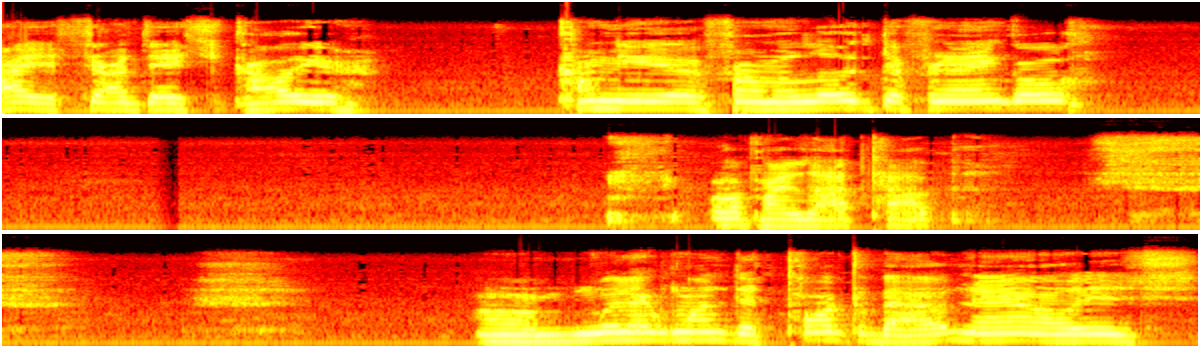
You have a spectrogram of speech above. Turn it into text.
Hi, it's John JC Colyer. Coming here from a little different angle. Off my laptop. Um, what I wanted to talk about now is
